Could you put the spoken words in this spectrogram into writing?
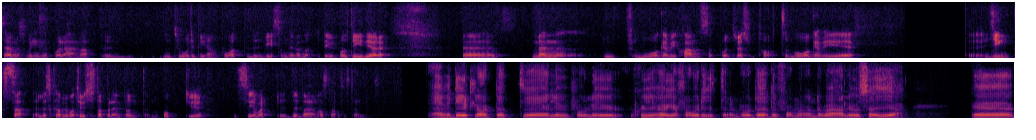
Temmes var inne på det här med att eh, tro lite grann på att det blir som när vi har mött Liverpool tidigare. Eh, Men vågar vi chansa på ett resultat? Vågar vi eh, jinxa eller ska vi vara tysta på den punkten och eh, se vart det bär någonstans istället? Nej, men det är klart att eh, Liverpool är skyhöga favoriter ändå. Det, det får man ändå vara ärlig och säga. Eh,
